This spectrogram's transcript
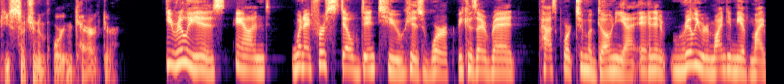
He's such an important character. He really is. And when I first delved into his work, because I read Passport to Magonia, and it really reminded me of my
